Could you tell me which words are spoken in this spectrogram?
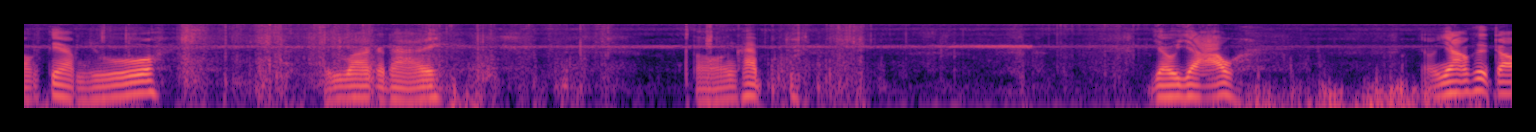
องเตียมอยู่เห็นว่ากระไดสองครับ ยาวๆยาวๆคือเกา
